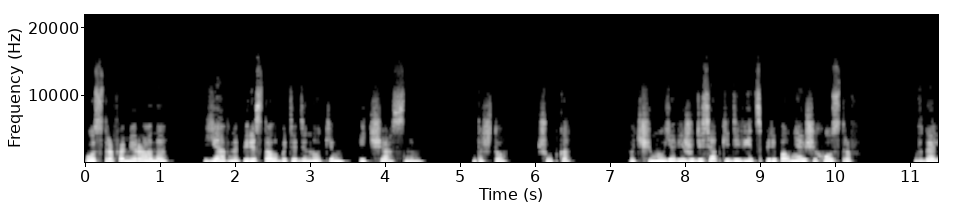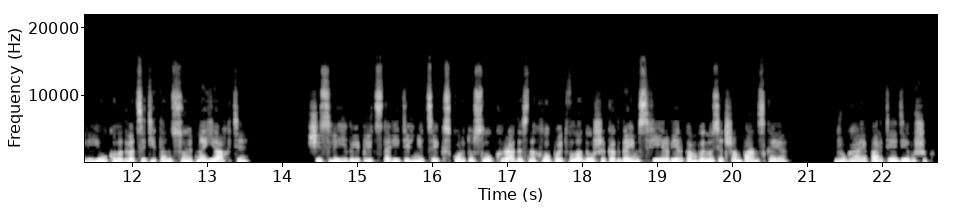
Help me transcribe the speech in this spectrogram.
остров Амирана явно перестал быть одиноким и частным. Это что, шутка? Почему я вижу десятки девиц, переполняющих остров? Вдали около двадцати танцуют на яхте. Счастливые представительницы экскорт-услуг радостно хлопают в ладоши, когда им с фейерверком выносят шампанское. Другая партия девушек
